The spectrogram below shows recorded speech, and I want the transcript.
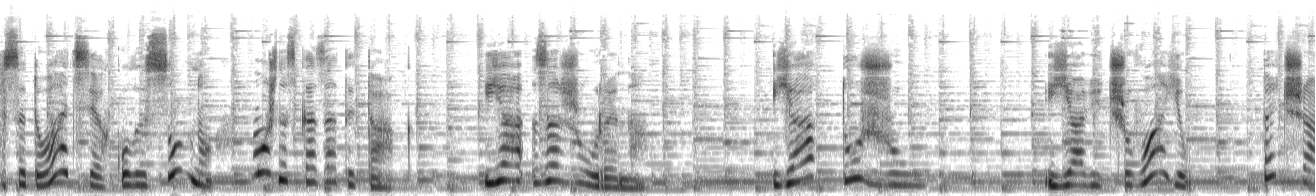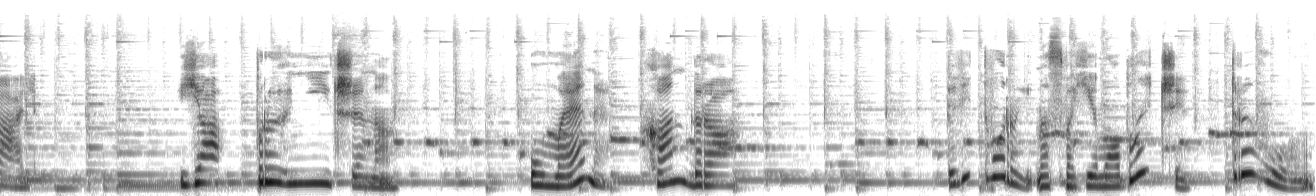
В ситуаціях, коли сумно, можна сказати так. Я зажурена. Я тужу. Я відчуваю печаль. Я пригнічена. У мене хандра. Відтвори на своєму обличчі тривогу.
